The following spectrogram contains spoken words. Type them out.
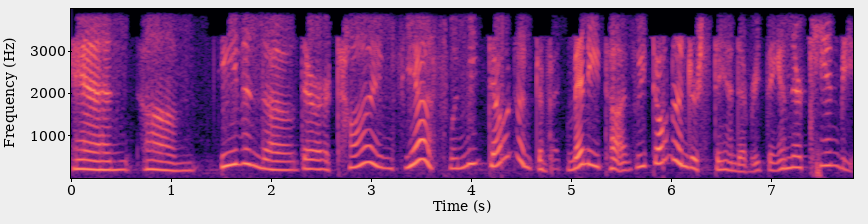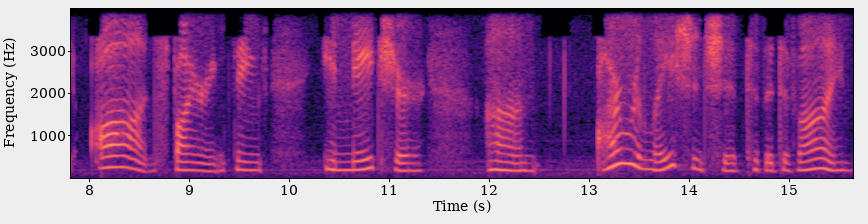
And um, even though there are times, yes, when we don't, many times we don't understand everything, and there can be awe-inspiring things in nature. Um, our relationship to the divine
